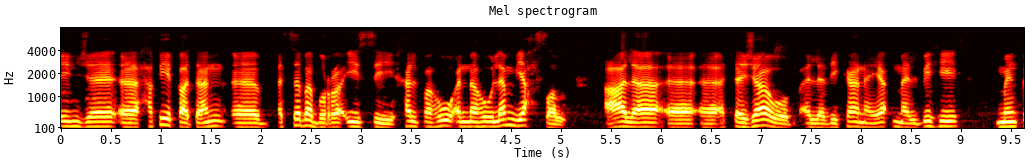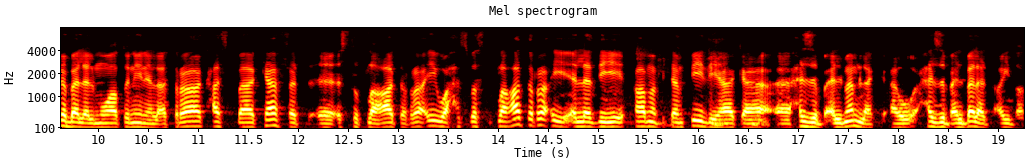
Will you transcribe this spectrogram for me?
إنجي حقيقة السبب الرئيسي خلفه أنه لم يحصل على التجاوب الذي كان يأمل به من قبل المواطنين الأتراك حسب كافة استطلاعات الرأي وحسب استطلاعات الرأي الذي قام بتنفيذها كحزب المملك أو حزب البلد أيضا.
